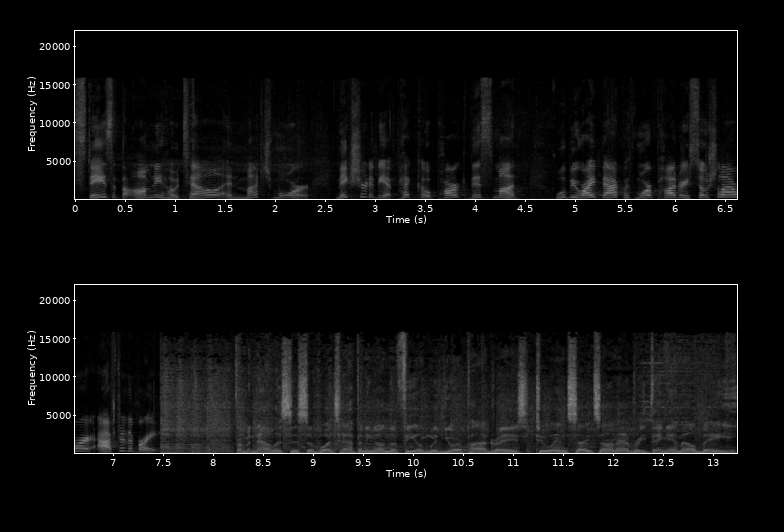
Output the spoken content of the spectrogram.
stays at the Omni Hotel, and much more. Make sure to be at Petco Park this month. We'll be right back with more Padres Social Hour after the break. From analysis of what's happening on the field with your Padres to insights on everything MLB,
